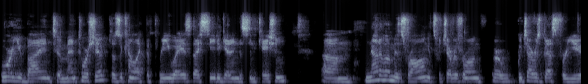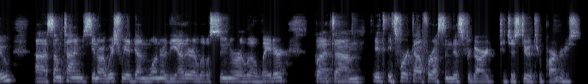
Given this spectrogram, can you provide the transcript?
or you buy into a mentorship those are kind of like the three ways i see to get into syndication um, none of them is wrong. It's whichever's wrong or whichever's best for you. Uh, sometimes, you know, I wish we had done one or the other a little sooner or a little later, but um, it, it's worked out for us in this regard to just do it through partners.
